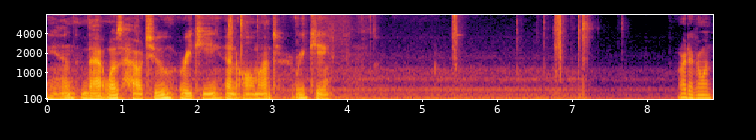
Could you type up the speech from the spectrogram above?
And that was how to rekey an Almont rekey. Alright everyone,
